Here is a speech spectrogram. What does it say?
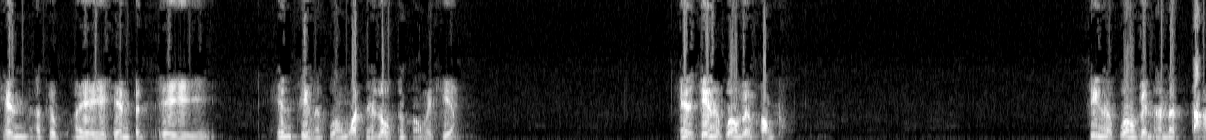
เห็นอสุไอเห็นเป็นไอเห็นสิ่งทั้งปวงวัดในโลกเป็นของไม่เที่ยง เห็นสิ่งทั้งปวงเป็นของถูกสิ่งทั้งปวงเป็นอนัตตา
